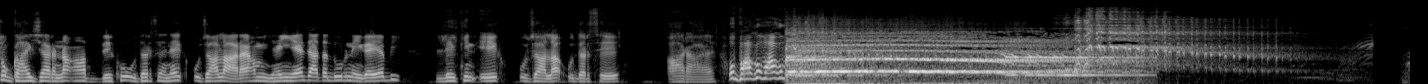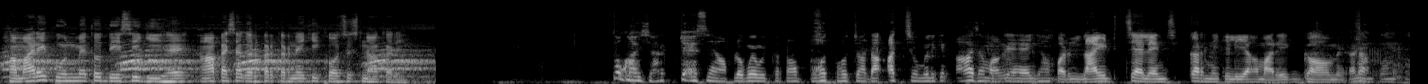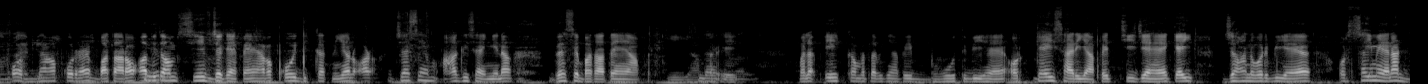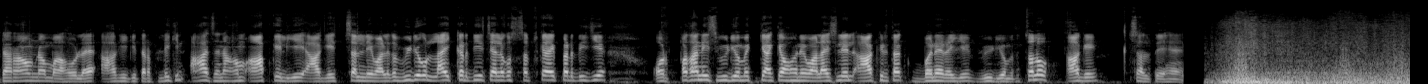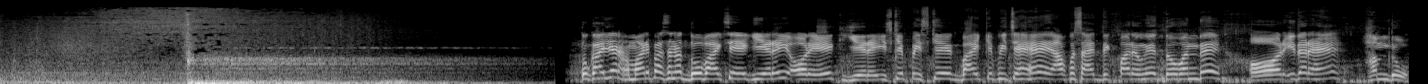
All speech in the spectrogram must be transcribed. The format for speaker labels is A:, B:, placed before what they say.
A: तो गाइस यार ना, आप देखो, उधर से ना एक उजाला आ रहा है। हम यहीं हैं, ज़्यादा दूर नहीं गए अभी, लेकिन एक उजाला उधर से आ रहा है। ओ, भागो भागो। हमारे खून में तो देसी घी है, आप ऐसा घर पर करने की कोशिश ना करें। तो भाई यार कैसे हैं आप लोग? मैं उम्मीद करता हूँ बहुत बहुत ज़्यादा अच्छे होंगे। लेकिन आज हम आ गए हैं यहाँ पर नाइट चैलेंज करने के लिए हमारे गाँव में है ना? और मैं आपको बता रहा हूँ अभी तो हम सेफ़ जगह पे हैं यहाँ पर कोई दिक्कत नहीं है। और जैसे हम आगे जाएँगे ना वैसे बताते हैं यहाँ पर कि यहाँ पर एक मतलब एक का मतलब यहाँ पे भूत भी है और कई सारी यहाँ पे चीज़ें हैं, कई जानवर भी हैं और सही में है ना, डरावना माहौल है आगे की तरफ़। लेकिन आज ना, हम आपके लिए आगे चलने वाले तो वीडियो को लाइक कर दीजिए, चैनल को सब्सक्राइब कर दीजिए और पता नहीं इस वीडियो में क्या क्या होने वाला है, इसलिए आखिर तक बने रहिए वीडियो में। तो चलो, आगे चलते हैं। तो गाइस यार, हमारे पास है ना दो बाइक से, एक ये रही और एक ये रही। इसके इसके एक बाइक के पीछे है, आपको शायद दिख पा रहे होंगे, दो बंदे और इधर हैं हम दो।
